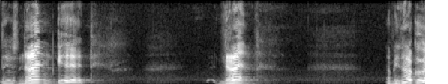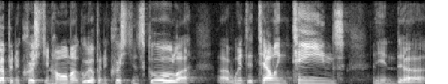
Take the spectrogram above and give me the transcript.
There's none good. None. I mean, I grew up in a Christian home. I grew up in a Christian school. I, I went to telling teens. And, uh,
